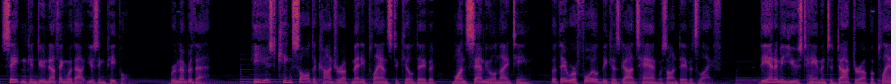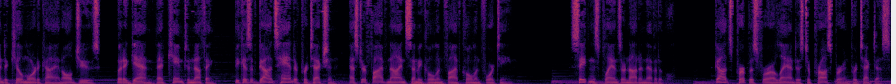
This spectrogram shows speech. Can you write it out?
Satan can do nothing without using people. Remember that. He used King Saul to conjure up many plans to kill David, 1 Samuel 19, but they were foiled because God's hand was on David's life. The enemy used Haman to doctor up a plan to kill Mordecai and all Jews, but again, that came to nothing, because of God's hand of protection, Esther 5 9 semicolon 5 colon 14. Satan's plans are not inevitable. God's purpose for our land is to prosper and protect us.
